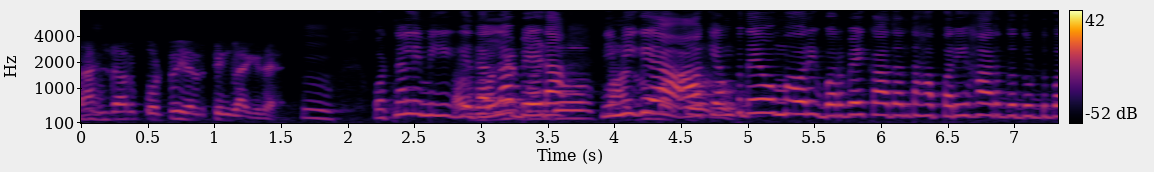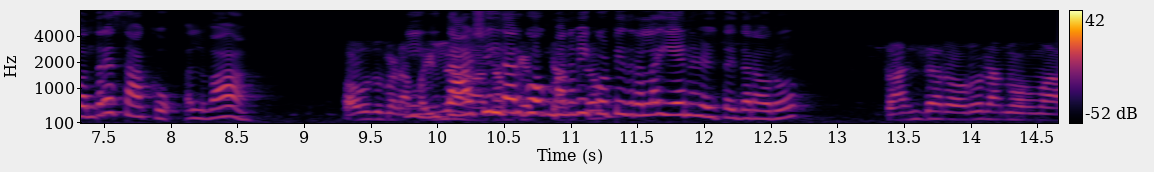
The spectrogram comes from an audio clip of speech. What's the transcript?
ತಹಸೀಲ್ದಾರ್ ಕೊಟ್ಟು ಎರಡು ತಿಂಗಳಾಗಿದೆ. ಒಟ್ನಲ್ಲಿ ನಿಮಗೆ ಇದೆಲ್ಲ ಬೇಡ. ನಿಮಗೆ ಆ. ಕೆಂಪದೇವಮ್ಮ ಅವ್ರಿಗೆ ಬರ್ಬೇಕಾದಂತಹ ಪರಿಹಾರದ ದುಡ್ಡು ಬಂದ್ರೆ ಸಾಕು ಅಲ್ವಾ? ಹೌದು ಮೇಡಮ್ ತಹಶೀಲ್ದಾರ್ಗೆ ಹೋಗಿ ಮನವಿ ಕೊಟ್ಟಿದ್ರಲ್ಲ ಏನ್ ಹೇಳ್ತಾ ಇದಾರೆ ಅವರು? ತಹಶೀಲ್ದಾರ್ ಅವರು ನಾನು ಮ-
